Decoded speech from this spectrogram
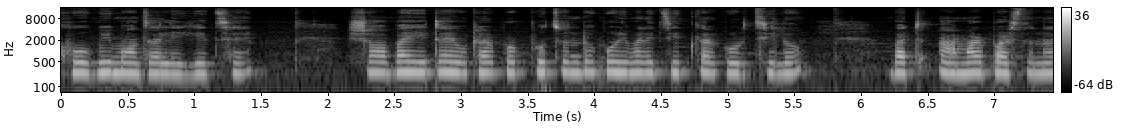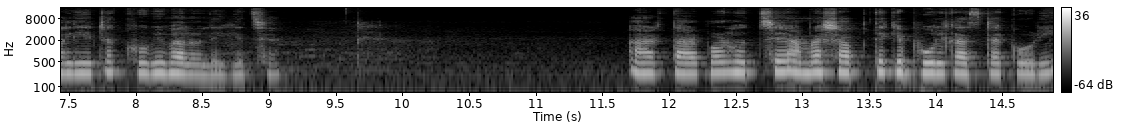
খুবই মজা লেগেছে। সবাই এটায় ওঠার পর প্রচণ্ড পরিমাণে চিৎকার করছিল বাট আমার পার্সোনালি এটা খুবই ভালো লেগেছে। আর তারপর হচ্ছে আমরা সব থেকে ভুল কাজটা করি,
